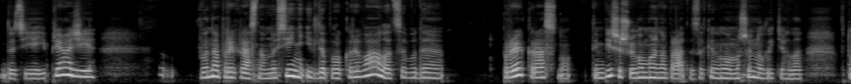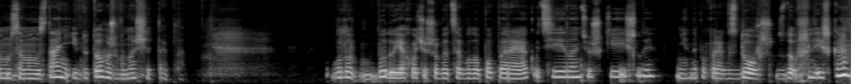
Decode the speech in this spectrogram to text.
до цієї пряжі, вона прекрасна в носінні і для покривала це буде прекрасно. Тим більше, що його можна брати. Закинула машину, витягла в тому самому стані, і до того ж воно ще тепле. Було, буду, я хочу, щоб це було поперек, оці ланцюжки йшли. Ні, не поперек, вздовж, вздовж ліжка.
